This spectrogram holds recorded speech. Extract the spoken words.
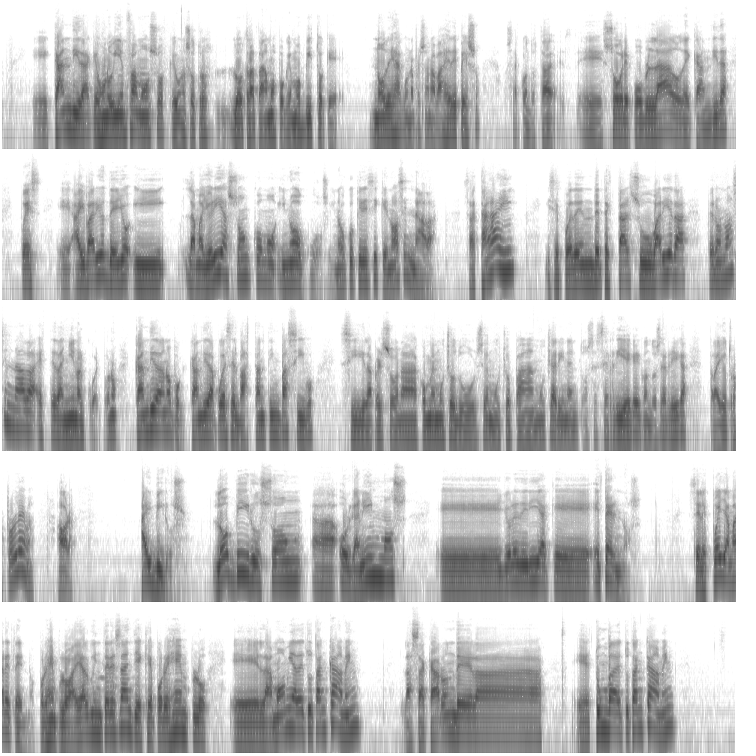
cándida, que es uno bien famoso, que nosotros lo tratamos porque hemos visto que no deja que una persona baje de peso o sea, cuando está eh, sobrepoblado de cándida, pues eh, hay varios de ellos y la mayoría son como inocuos. Inocuos quiere decir que no hacen nada. O sea, están ahí y se pueden detectar su variedad, pero no hacen nada este dañino al cuerpo. ¿no? Cándida no, porque cándida puede ser bastante invasivo. Si la persona come mucho dulce, mucho pan, mucha harina, entonces se riega y cuando se riega trae otros problemas. Ahora, hay virus. Los virus son ah, organismos eh, yo le diría que eternos. Se les puede llamar eternos. Por ejemplo, hay algo interesante es que, por ejemplo, eh, la momia de Tutankamen, la sacaron de la eh, tumba de Tutankamen,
